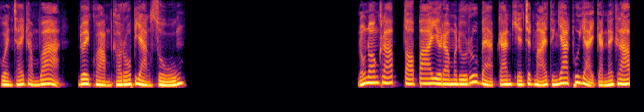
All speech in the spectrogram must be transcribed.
ควรใช้คำว่า ด้วยความเคารพอย่างสูง น้องๆครับ ต่อไปเรามาดูรูปแบบการเขียนจดหมายถึงญาติผู้ใหญ่กันนะครับ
